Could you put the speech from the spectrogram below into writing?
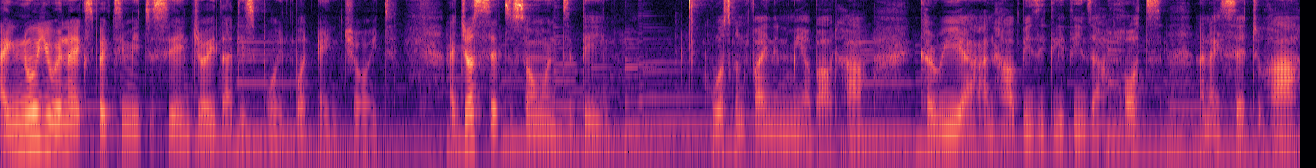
I know you were not expecting me to say enjoy it at this point, but enjoy it. I just said to someone today was confiding me about her career and how basically things are hot. And I said to her,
